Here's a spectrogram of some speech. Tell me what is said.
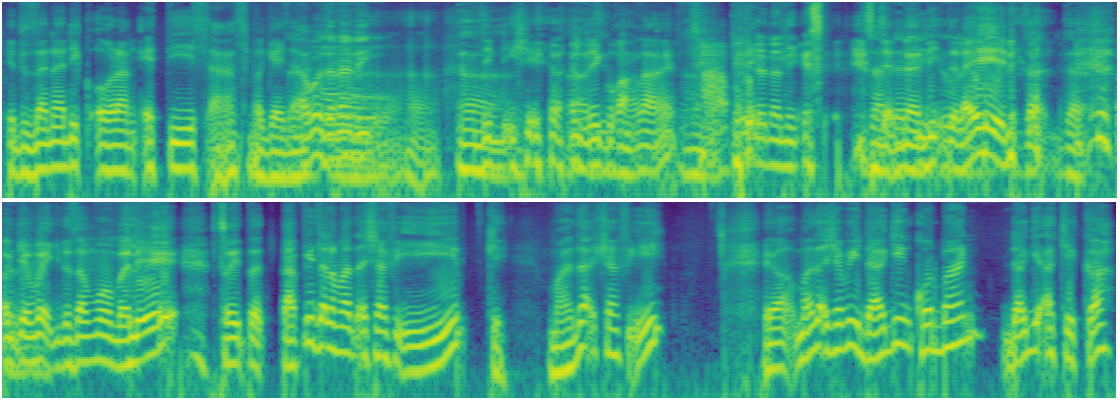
itu zanadik orang etis ah, sebagainya. Apa zanadik? Ha, Ah. zindik. Lebih kurang lah. Eh. Apa jangan ni? Zanadik tu lain. Okey baik kita sambung balik cerita. Tapi dalam mazhab Syafi'i, okey, mazhab Syafi'i ya mazhab Syafi'i daging korban, daging akikah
